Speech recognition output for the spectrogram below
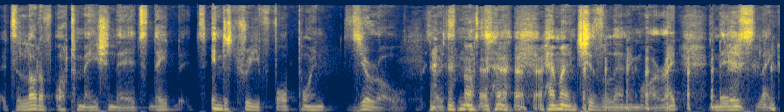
it's a lot of automation there. It's they it's industry 4.0. So it's not hammer and chisel anymore, right? And there's like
